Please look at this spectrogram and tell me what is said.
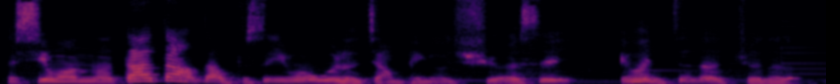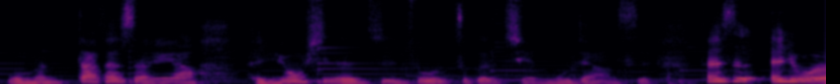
那希望呢，大家当然当然不是因为为了奖品而去，而是因为你真的觉得我们大特神要很用心的制作这个节目这样子。但是 anyway，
